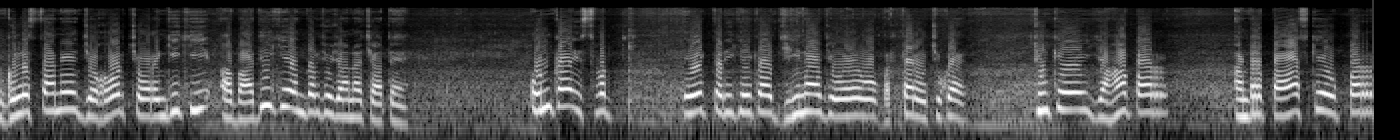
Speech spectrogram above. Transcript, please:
गुलस्तान जौहर चौरंगी की आबादी के अंदर जो जाना चाहते हैं, उनका इस वक्त एक तरीके का जीना जो है वो बदतर हो चुका है, क्योंकि यहाँ पर अंडरपास के ऊपर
